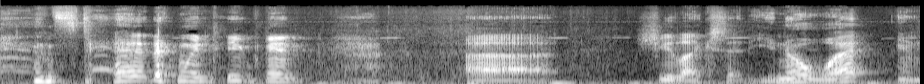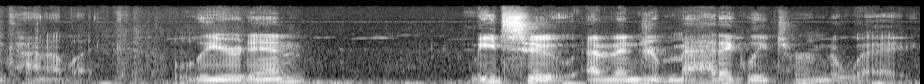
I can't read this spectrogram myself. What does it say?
instead, when he went, uh, she like said, "You know what?" and kind of like leered in, "Me too," and then dramatically turned away,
